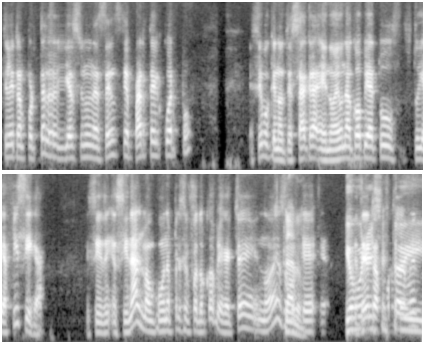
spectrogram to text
teletransportarlo, ya es una esencia, parte del cuerpo. Sí, porque no te saca, eh, no es una copia tu, tuya física, sin, sin alma, como una especie de fotocopia, ¿cachai? No es eso, porque yo por eso estoy...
